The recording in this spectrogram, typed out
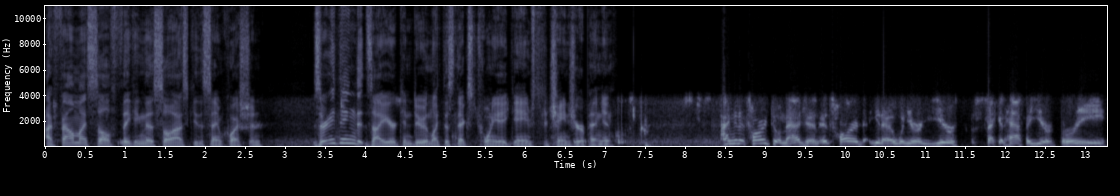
I found myself thinking this, so I'll ask you the same question. Is there anything that Ziaire can do in like this next 28 games to change your opinion? I mean, it's hard to imagine. It's hard, you know, when you're in year second half of year three,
